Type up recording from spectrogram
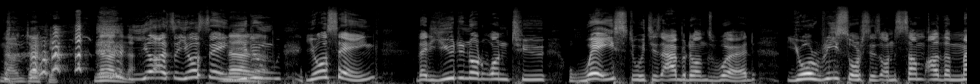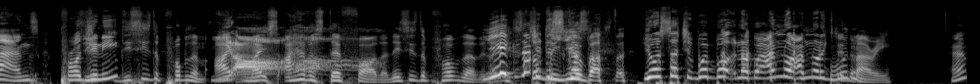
No, I'm joking. no, no, no, no. Yeah. So you're saying No, you no, don't. You're saying that you do not want to waste, which is Abaddon's word, your resources on some other man's progeny. See, this is the problem. I my, I have a stepfather. This is the problem. Yeah, Like, exactly. You bastard. You're such a. We're bo- no, but I'm not. I'm not. You would marry. Huh?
